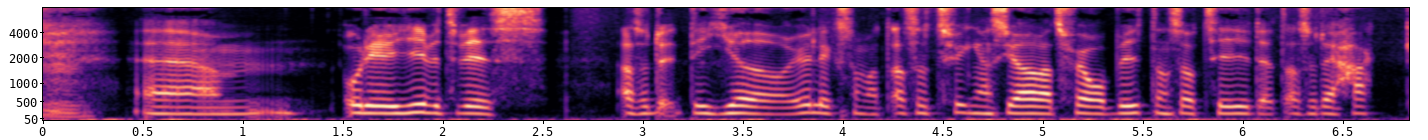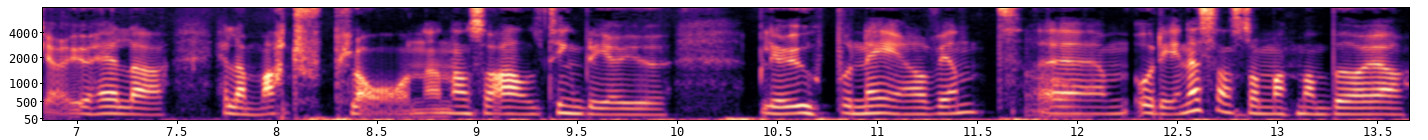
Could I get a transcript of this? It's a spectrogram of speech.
Mm. Eh, och det är givetvis Alltså det, det, gör ju liksom att, alltså tvingas göra två byten så tidigt, alltså det hackar ju hela, hela matchplanen. Alltså allting blir ju, blir upp och nervänt. Ja. Ehm, och det är nästan som att man börjar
